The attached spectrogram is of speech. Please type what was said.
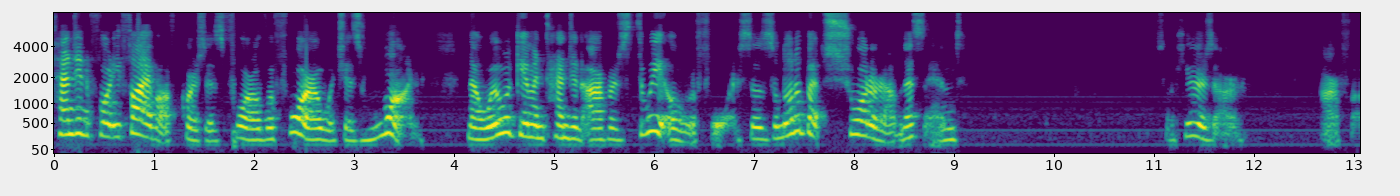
Tangent 45, of course, is 4 over 4, which is 1. Now we were given tangent alpha is 3 over 4, so it's a little bit shorter on this end. So here's our alpha.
